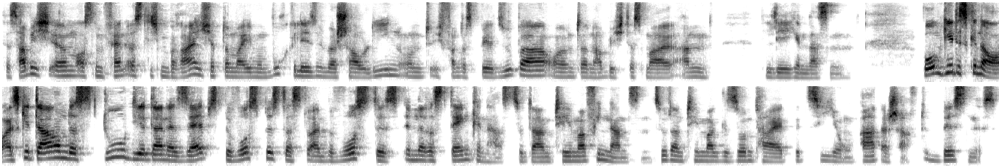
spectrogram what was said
das habe ich ähm, aus einem fernöstlichen Bereich. Ich habe da mal eben ein Buch gelesen über Shaolin und ich fand das Bild super und dann habe ich das mal anlegen lassen. Worum geht es genau? Es geht darum, dass du dir deiner selbst bewusst bist, dass du ein bewusstes inneres Denken hast zu deinem Thema Finanzen, zu deinem Thema Gesundheit, Beziehung, Partnerschaft, Business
